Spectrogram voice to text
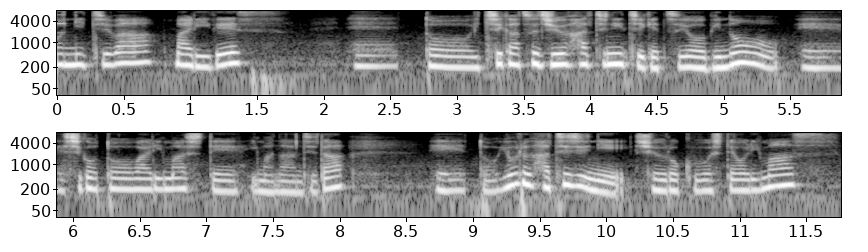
こんにちは、マリです。えーっと、1月18日月曜日の、えー仕事終わりまして、今何時だ？えーっと、夜8時に収録をしております。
